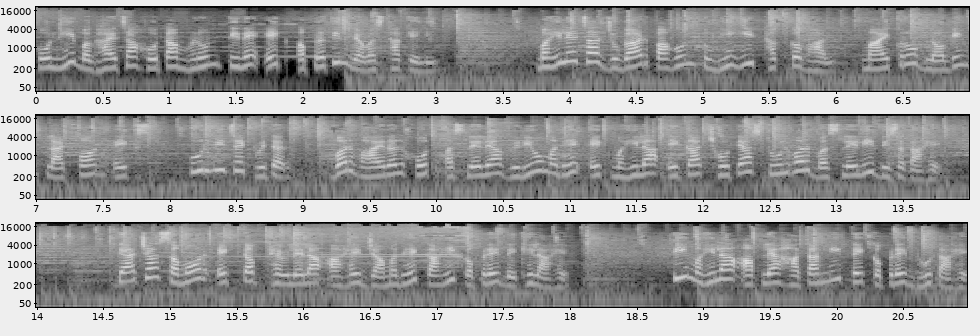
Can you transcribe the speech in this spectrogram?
कोणही बघायचा होता म्हणून तिने एक अप्रतिम व्यवस्था केली. महिलेचा जुगाड पाहून तुम्हीही थक्क व्हाल. मायक्रो ब्लॉगिंग प्लॅटफॉर्म एक्स पूर्वीचे ट्विटर वर व्हायरल होत असलेल्या व्हिडिओमध्ये एक महिला एका छोट्या स्टूलवर बसलेली दिसत आहे. त्याच्यासमोर एक टब ठेवलेला आहे ज्यामध्ये काही कपडे देखील आहेत ती महिला आपल्या हातांनी ते कपडे धुत आहे.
